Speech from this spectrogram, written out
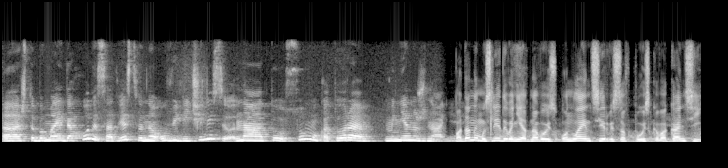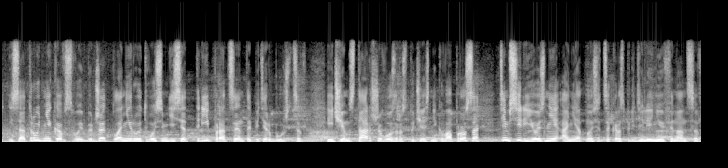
а, чтобы мои доходы, соответственно, увеличились на ту сумму, которая мне нужна. По данным исследования одного из онлайн-сервисов поиска вакансий и сотрудников, свой бюджет планируют 83% петербуржцев. И чем старше возраст участника вопроса, тем серьезнее они относятся к распределению финансов.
